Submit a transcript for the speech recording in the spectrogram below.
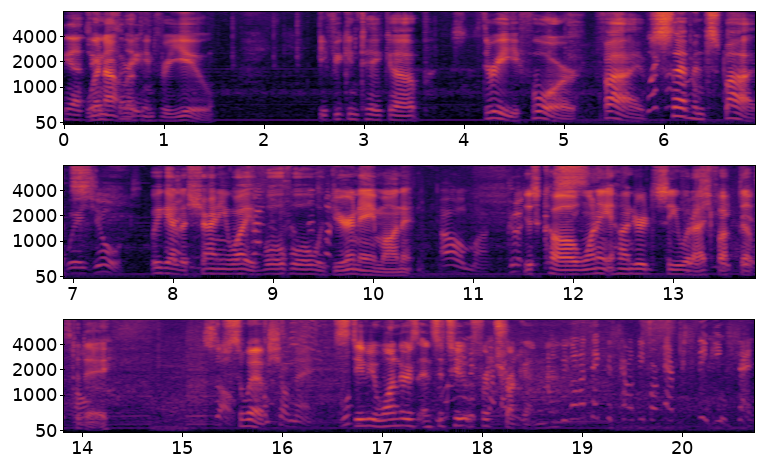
Yeah, we're not looking for you. If you can take up three, four, five, seven spots, yours? we got a shiny white Volvo with your name on it. Oh my goodness. Just call 1 800 see what I fucked up today. Swift. What's your name? Stevie Wonder's Institute for Trucking. And we're gonna take this county for every stinking cent.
